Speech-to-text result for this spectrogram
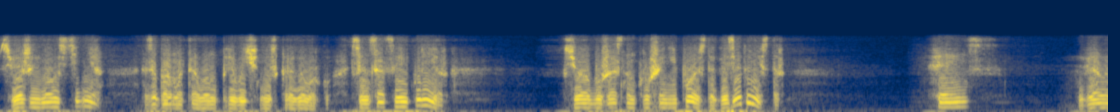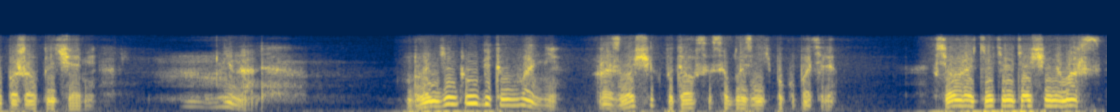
«Свежие новости дня», — забормотал он привычную скороговорку. «Сенсация и курьер». «Все об ужасном крушении поезда. Газету, мистер?» Хейнс вяло пожал плечами. «Не надо». Блондинка убита в ванне. Разносчик пытался соблазнить покупателя. «Все о ракете, летящей на Марс».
